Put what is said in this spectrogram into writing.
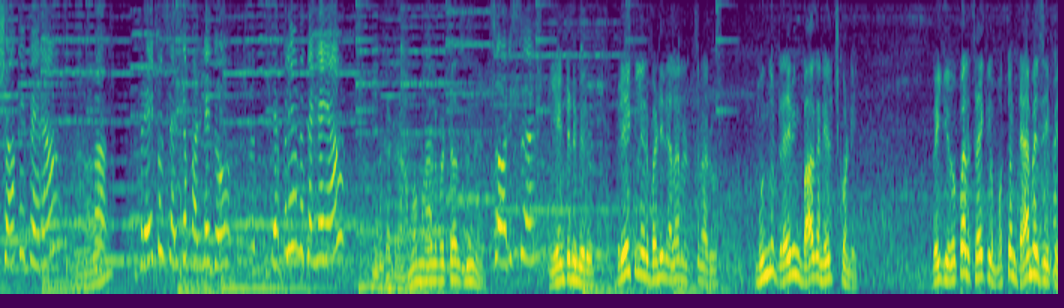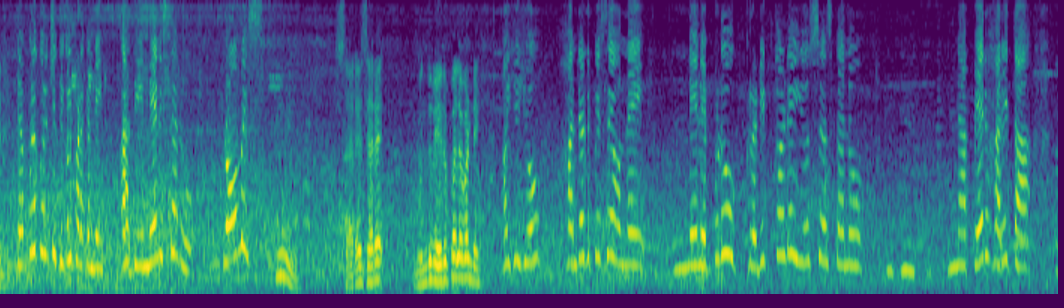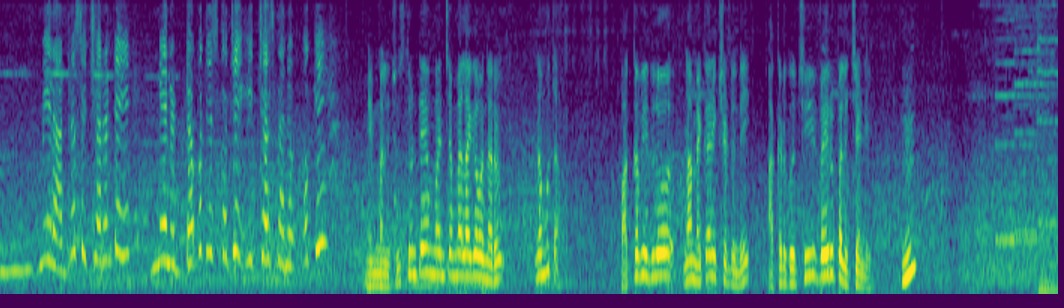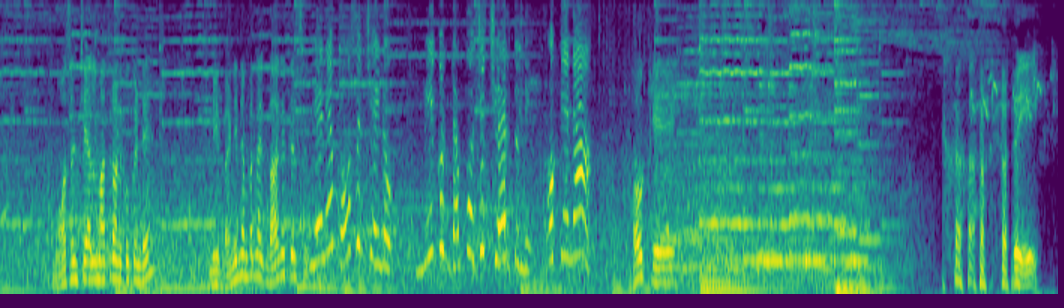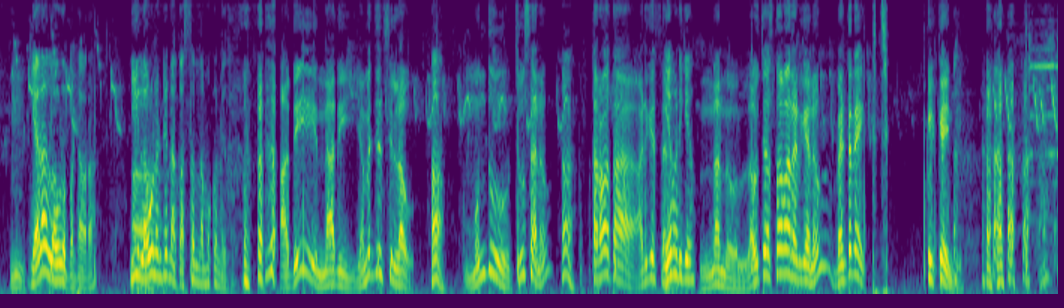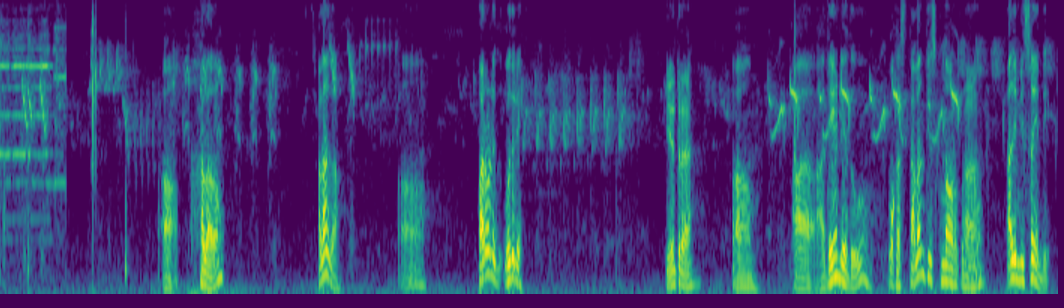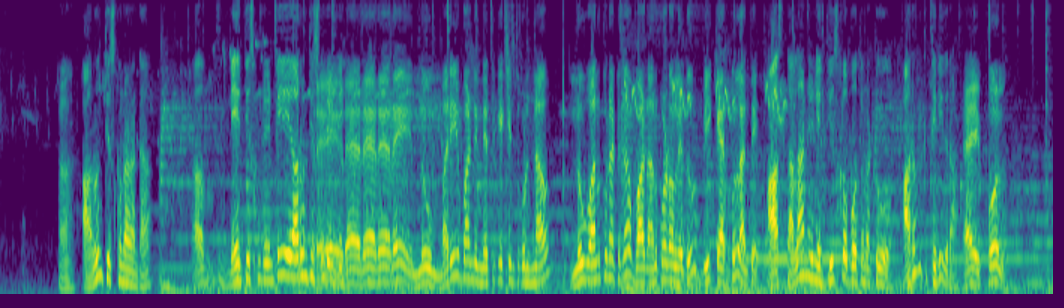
షాక్ అయిపోయారా? బ్రేకులు సరిగ్గా పడలేదు. దెబ్బలేమన్నా తగిలాయా? ఇంకా డ్రామా మొదలు పెట్టాల్సిందే. Sorry sir. ఏంటండి మీరు? బ్రేక్ లేని బండిని ఎలా నడుపుతున్నారు? ముందు డ్రైవింగ్ బాగా నేర్చుకోండి. వెయ్యి రూపాయల సైకిల్ మొత్తం డ్యామేజ్ అయిపోయింది డబ్బుల గురించి దిగులు పడకండి. అది నేను ఇస్తాను. ప్రామిస్. సరే సరే. ముందు వెయ్యి రూపాయలు ఇవ్వండి. అయ్యో హండ్రెడ్ రూపీసే ఉన్నాయి. నేను ఎప్పుడు క్రెడిట్ కార్డే యూజ్ చేస్తాను. నా పేరు హరిత. మీరు అడ్రస్ ఇచ్చారంటే నేను డబ్బు తీసుకొచ్చి ఇచ్చేస్తాను. ఓకే? మిమ్మల్ని చూస్తుంటే మంచి అమ్మాయిలాగే ఉన్నారు. నమ్ముతా. పక్క వీధిలో నా మెకానిక్ షెడ్ ఉంది. అక్కడికి వచ్చి వెయ్యి రూపాయలు ఇచ్చేయండి? మోసం చేయాలని మాత్రం అనుకోకండి. మీ బండి నంబర్ నాకు బాగా తెలుసు. నేనేం మోసం చేయను. మీకు డబ్బు వచ్చి చేరుతుంది. ఓకేనా? ఓకే. రే. ఎలా లవ్లో పడ్డావరా? ఈ లవ్ అంటే నాకు అస్సలు నమ్మకం లేదు. అది నాది ఎమర్జెన్సీ లవ్. ఆ, ముందు చూశాను. ఆ, తర్వాత అడిగేశాను. ఏమడిగావు? నన్ను లవ్ చేస్తావా అని అడిగాను. వెంటనే క్లిక్ అయింది. హలో? అలాగా? పర్వాలేదు వదిలే. ఏంట్రా? అదేం లేదు. ఒక స్థలం తీసుకుందాం అనుకున్నాను. అది మిస్ అయింది. అరుణ్ తీసుకున్నాడంట. నేను తీసుకుంటే ఏంటి? అరుణ్ తీసుకుంటే నువ్వు మరీ వాడిని నెత్తికెక్కించుకుంటున్నావు నువ్వు అనుకున్నట్టుగా వాడు అనుకోవడం లేదు. బీ కేర్ఫుల్ అంతే. ఆ స్థలాన్ని నేను తీసుకోబోతున్నట్టు అరుణ్కి తెలియదురా ఫోల్.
